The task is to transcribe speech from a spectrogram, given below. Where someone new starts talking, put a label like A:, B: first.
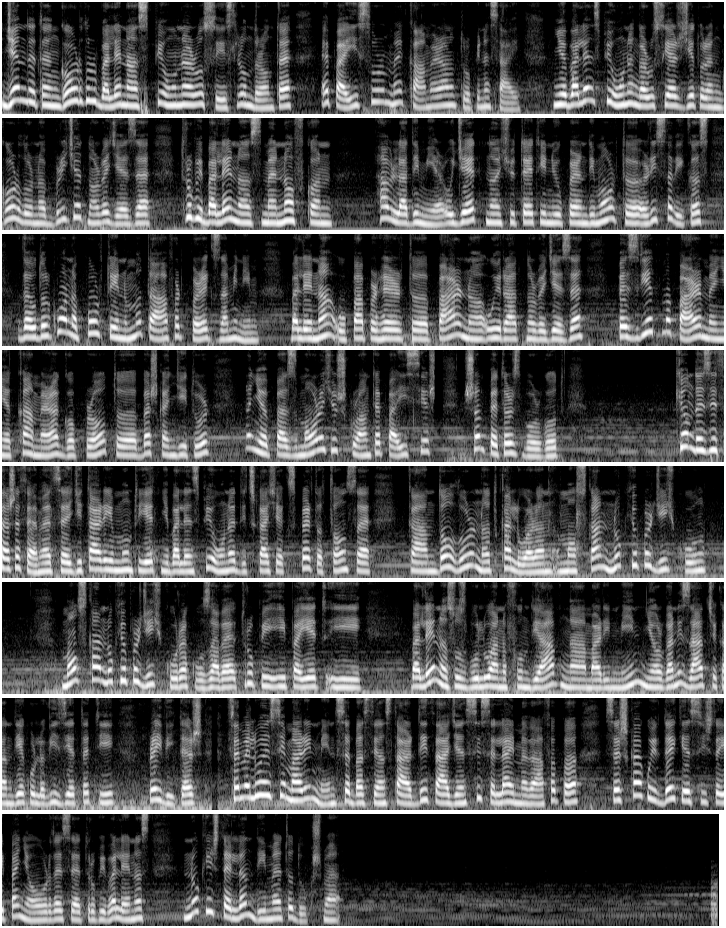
A: Gjendet e ngordhur balena spiune e Rusisë lundronte e pajisur me kamera në trupin e saj. Një balenë spiune nga Rusia është gjetur e ngordhur në brigjet norvegjeze. Trupi i balenës me nofkën Hvaldimir u gjet në qytetin jugperëndimor të Risavikës dhe u dërgua në portin më të afërt për ekzaminim. Balena u pa për herë të parë në ujërat norvegjeze Pesë vjet më parë me një kamera GoPro të bashkangjitur në një parzmore që shkruante pajisje Shën Petërsburgut. Kjo ndezi thashethemet se gjitari mund të jetë një balenë spiune, diçka që ekspertët thonë se ka ndodhur në të kaluarën. Moska nuk iu përgjigj kur Moska nuk iu përgjigj kurrë akuzave. Trupi i pajetë i. Balenës u zbulua në fundjavë nga Marine Mind, një organizatë që ka ndjekur lëvizjet e tij prej vitesh. Themeluesi i Marine Mind, Sebastian Stardi tha agjencisë së lajmeve AFP se shkaku i vdekjes ishte i panjohur dhe se trupi i balenës nuk kishte lëndime të dukshme.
